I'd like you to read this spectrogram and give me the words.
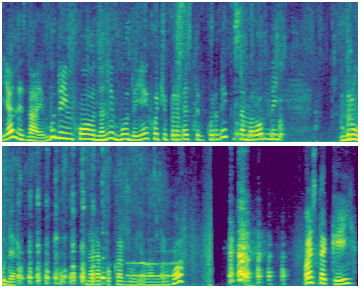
Я не знаю, буде їм холодно, не буде. Я їх хочу перевезти в курник саморобний брудер. Зараз покажу я вам його. Ось такий.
